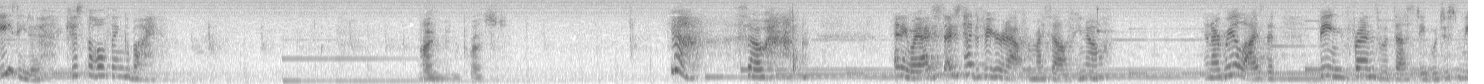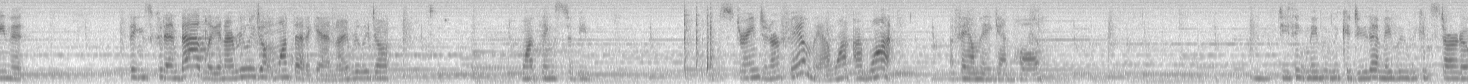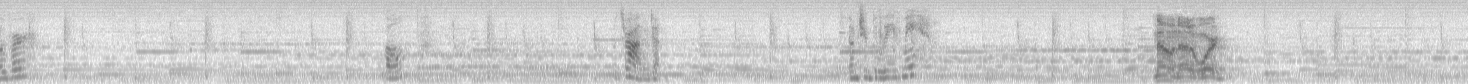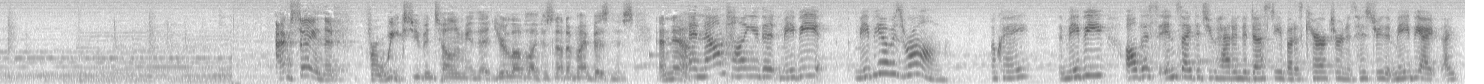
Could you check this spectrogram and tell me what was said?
easy to kiss the whole thing goodbye. I'm impressed. Yeah. So, anyway, I just I just had to figure it out for myself, you know. And I realized that being friends with Dusty would just mean that things could end badly, and I really don't want that again. I really don't want things to be strange in our family. I want I want a family again, Paul. Do you think maybe we could do that? Maybe we could start over? Paul? What's wrong? Don't, don't you believe me? No, not a word. I'm saying that for weeks you've been telling me that your love life is none of my business. And now... And now I'm telling you that maybe, maybe I was wrong, okay? That maybe all this insight that you had into Dusty about his character and his history, that maybe I, I,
